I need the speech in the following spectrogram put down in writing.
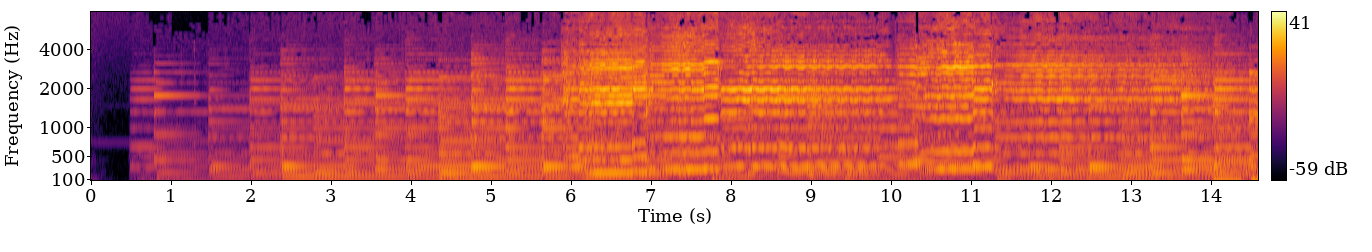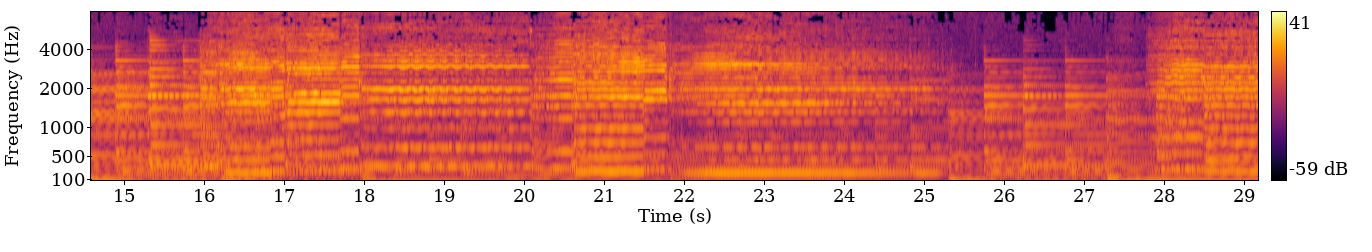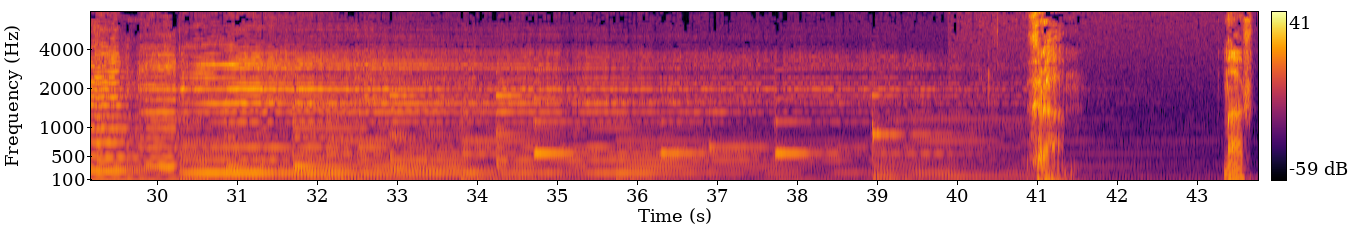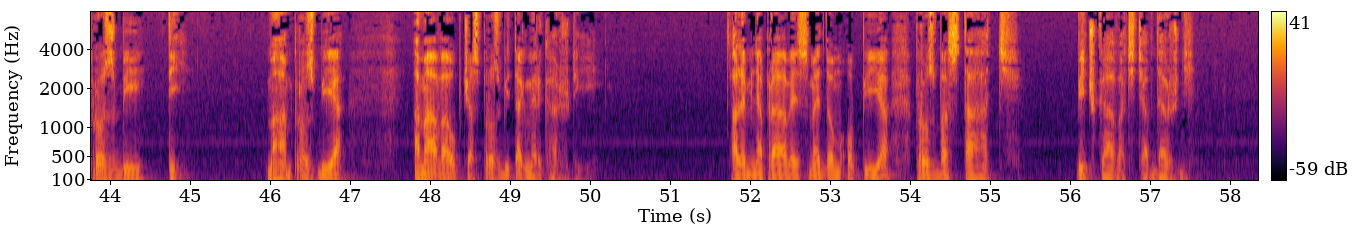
Máš prozby ty. Mám prozby ja. A máva občas prozby takmer každý. Ale mňa práve smedom opíja prozba stáť, vyčkávať ťa v daždi.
